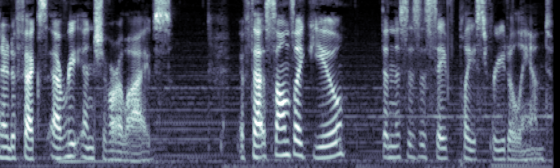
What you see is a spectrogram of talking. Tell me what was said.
and it affects every inch of our lives. If that sounds like you, then this is a safe place for you to land.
